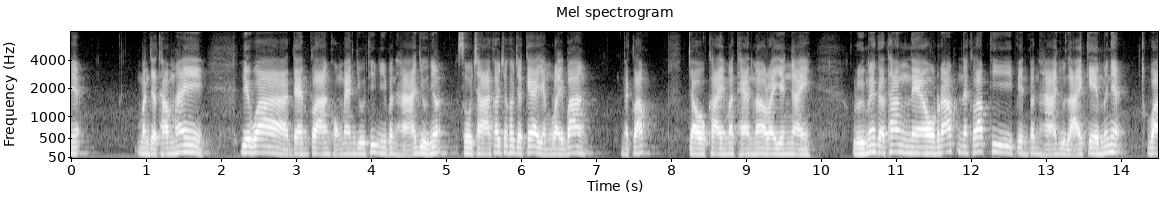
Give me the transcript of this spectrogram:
เนี่ย มันจะทำให้เรียกว่าแดนกลางของแมนยูที่มีปัญหาอยู่เนี่ยโซชาเขาจะเขาจะแก้อย่างไรบ้างนะครับจะเอาใครมาแทนมาอะไรยังไง หรือแม้กระทั่งแนวรับนะครับที่เป็นปัญหาอยู่หลายเกมแล้วเนี่ยวา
